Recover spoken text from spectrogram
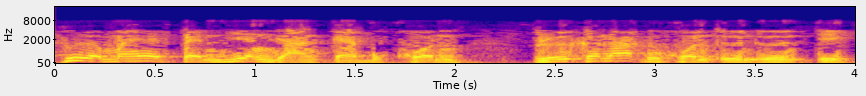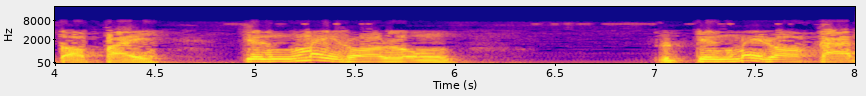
เพื่อไม่ให้เป็นเยี่ยงอย่างแก่บุคคล หรือคณะบุคคลอื่น ๆ อีกต่อไป จึงไม่รอลง จึงไม่รอการ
